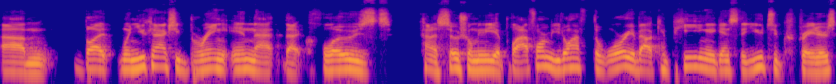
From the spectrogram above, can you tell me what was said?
Um, but when you can actually bring in that that closed kind of social media platform, you don't have to worry about competing against the YouTube creators.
